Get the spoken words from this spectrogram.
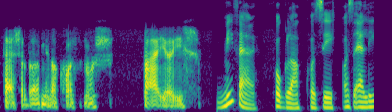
társadalmilag hasznos pálya is. Mivel foglalkozik az Eli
